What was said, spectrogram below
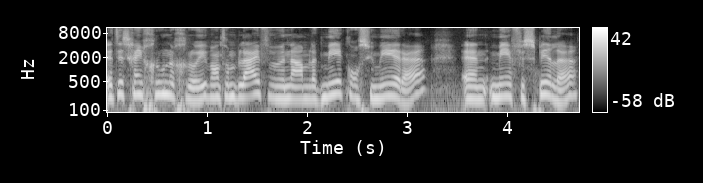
het is geen groene groei, want dan blijven we namelijk meer consumeren en meer verspillen,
